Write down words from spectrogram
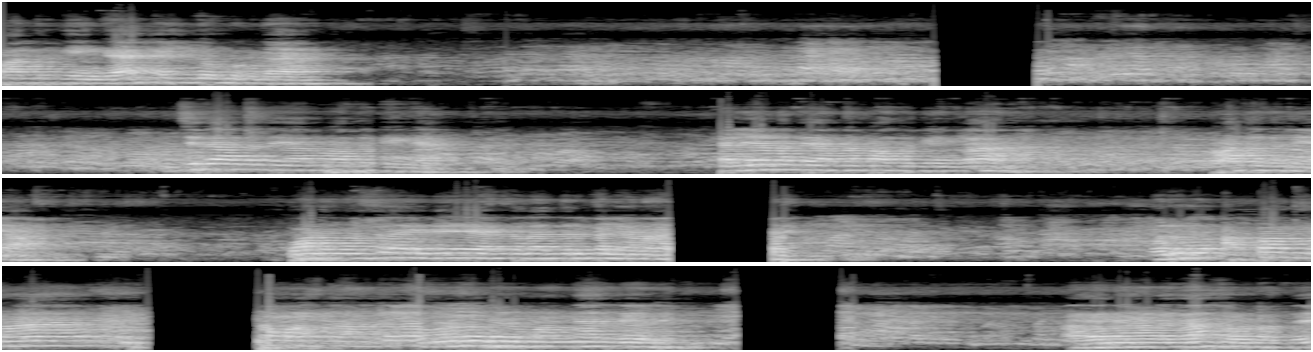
பார்த்துருக்கீங்க. கை தூக்குங்க. நிச்சயதார்த்தத்தை யார் பார்த்துருக்கீங்க? கல்யாணத்தை யாருன்னா பார்த்துருக்கீங்களா? பார்த்தது இல்லையா போன மாசம் இதே இடத்துல திருக்கல்யாணம் ஒரு அப்பா அம்மா மாசத்துல அம்மா ஸ்தானத்துல முருகப்பெருமான் தான் இருக்காரு. அதனாலதான் சொல்றது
